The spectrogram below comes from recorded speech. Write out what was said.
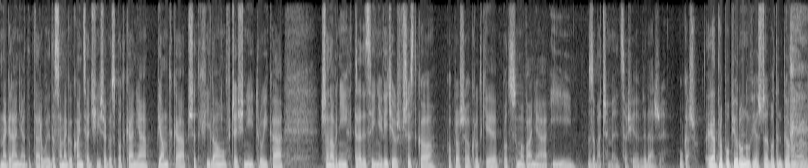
nagrania dotarły do samego końca dzisiejszego spotkania. Piątka, przed chwilą, wcześniej trójka. Szanowni, tradycyjnie wiecie już wszystko. Poproszę o krótkie podsumowania i zobaczymy, co się wydarzy. Łukaszu. I A propos piorunów jeszcze, bo ten piorun był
